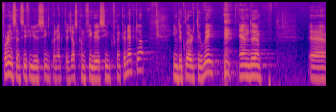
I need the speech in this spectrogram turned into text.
for instance, if you use sink connector, just configure your sink connector, in declarative way and uh, uh,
